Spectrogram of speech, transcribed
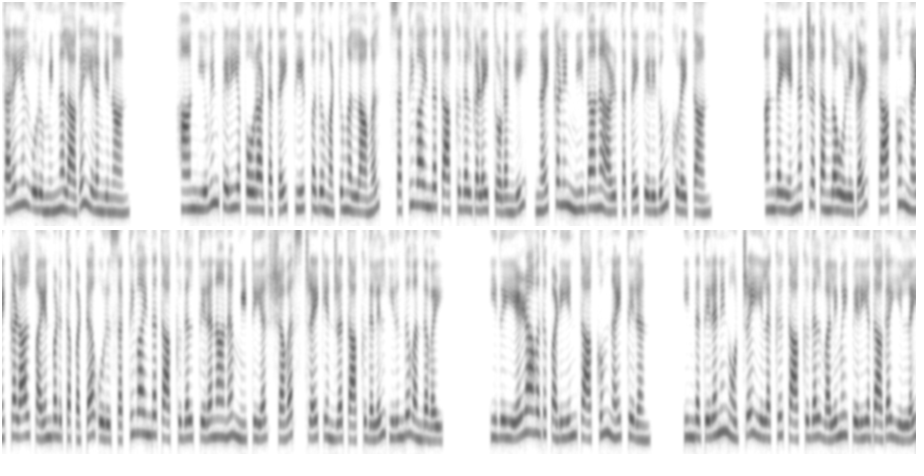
தரையில் ஒரு மின்னலாக இறங்கினான். ஹான் யுவின் பெரிய போராட்டத்தை தீர்ப்பது மட்டுமல்லாமல் சக்திவாய்ந்த தாக்குதல்களை தொடங்கி நைட்களின் மீதான அழுத்தத்தை பெரிதும் குறைத்தான். அந்த எண்ணற்ற தங்க ஒளிகள் தாக்கும் நைட்களால் பயன்படுத்தப்பட்ட ஒரு சக்திவாய்ந்த தாக்குதல் திறனான மீட்டியர் ஷவர் ஸ்ட்ரைக் என்ற தாக்குதலில் இருந்து வந்தவை. இது ஏழாவது படியின் தாக்கும் நைட் திறன். இந்த திறனின் ஒற்றை இலக்கு தாக்குதல் வலிமை பெரியதாக இல்லை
